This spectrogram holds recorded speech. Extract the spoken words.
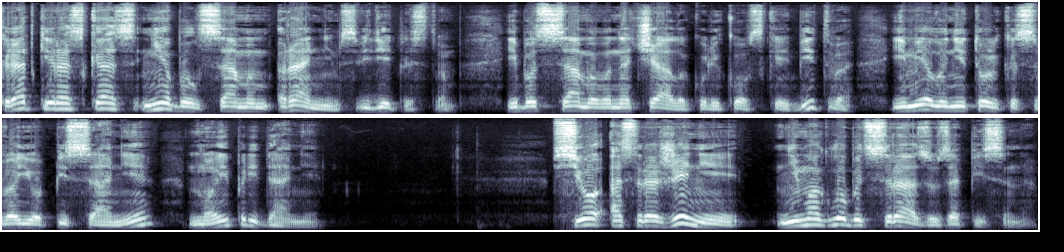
Краткий рассказ не был самым ранним свидетельством, ибо с самого начала Куликовская битва имела не только свое писание, но и предание. Все о сражении не могло быть сразу записано,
